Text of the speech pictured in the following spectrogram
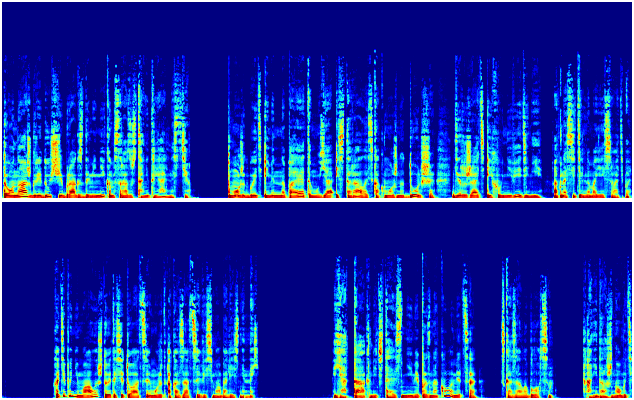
то наш грядущий брак с Домиником сразу станет реальностью. Может быть, именно поэтому я и старалась как можно дольше держать их в неведении относительно моей свадьбы. Хоть и понимала, что эта ситуация может оказаться весьма болезненной. Я так мечтаю с ними познакомиться, сказала Блоссом. Они должно быть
